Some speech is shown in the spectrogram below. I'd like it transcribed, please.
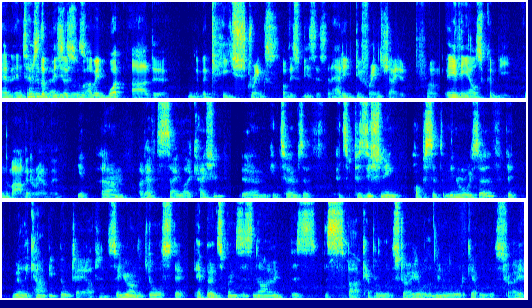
And in terms of the Adding value to business. I mean, what are the the key strengths of this business, and how do you differentiate it from anything else could be in the market around there? Yep, um, I'd have to say location um, in terms of its positioning opposite the mineral reserve that really can't be built out. Mm. So you're on the doorstep. Hepburn Springs is known as the spa capital of Australia or the mineral water capital of Australia,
